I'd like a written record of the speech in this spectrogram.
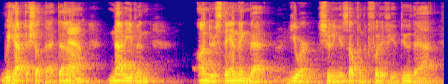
we have to shut that down. Yeah. Not even understanding that you are shooting yourself in the foot if you do that.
